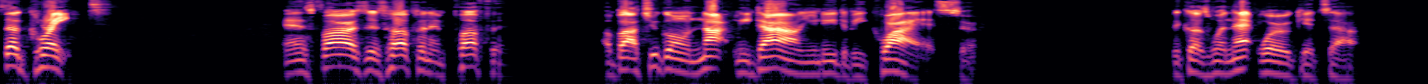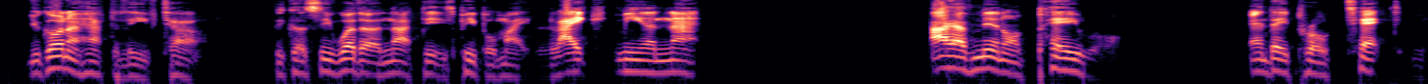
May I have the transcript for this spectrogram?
The Great. And as far as this huffing and puffing, about you going to knock me down, you need to be quiet, sir. Because when that word gets out, you're going to have to leave town. Because, see, whether or not these people might like me or not, I have men on payroll and they protect me.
